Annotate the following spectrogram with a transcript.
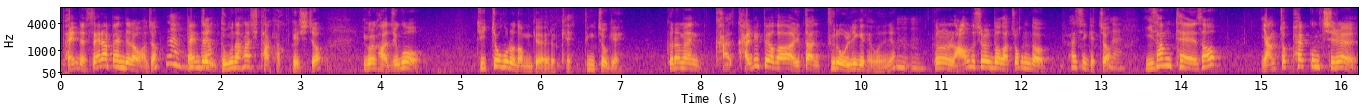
밴드, 세라 밴드라고 하죠. 네, 밴드 있죠. 누구나 하나씩 다 갖고 계시죠. 이걸 가지고 뒤쪽으로 넘겨요. 이렇게 등 쪽에. 그러면 가- 갈비뼈가 일단 들어 올리게 되거든요. 음, 음. 그러면 라운드 숄더가 조금 더 펴지겠죠. 네. 이 상태에서 양쪽 팔꿈치를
